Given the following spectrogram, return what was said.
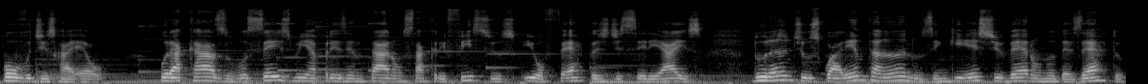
Povo de Israel, por acaso vocês me apresentaram sacrifícios e ofertas de cereais durante os 40 anos em que estiveram no deserto?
